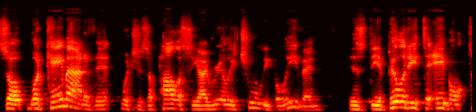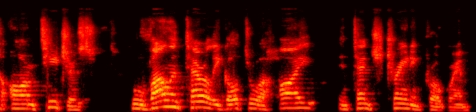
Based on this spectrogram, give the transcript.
So, what came out of it, which is a policy I really truly believe in, is the ability to able to arm teachers who voluntarily go through a high intense training program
